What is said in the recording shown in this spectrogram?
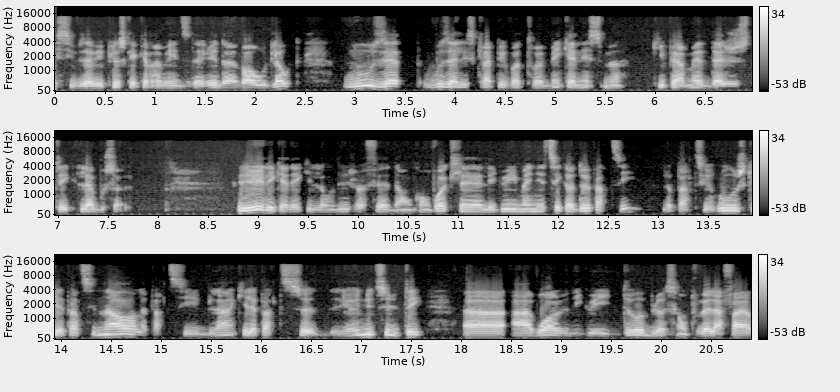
Si vous avez plus que 90 degrés d'un bord ou de l'autre, vous êtes, vous allez scraper votre mécanisme qui permettent d'ajuster la boussole. Il y a des cadets qui l'ont déjà fait. Donc, on voit que l'aiguille magnétique a deux parties. La partie rouge qui est la partie nord, la partie blanche qui est la partie sud. Il y a une utilité à avoir une aiguille double. si on pouvait la faire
